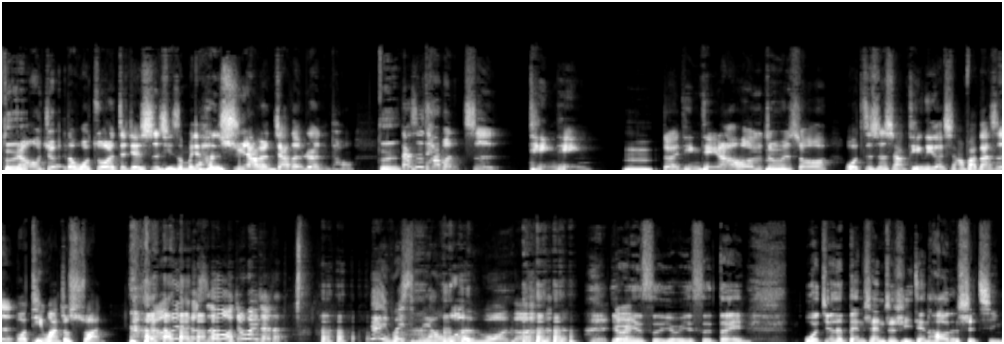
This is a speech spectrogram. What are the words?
对，然后觉得我做了这件事情怎么样，很需要人家的认同。对，但是他们是听听，嗯，对，听听，然后就会说，我只是想听你的想法，但是我听完就算。然后有时候我就会觉得，那你为什么要问我呢？有意思，有意思，对。我觉得本身这是一件好的事情，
